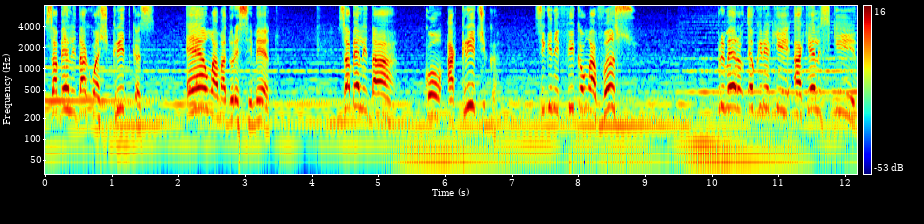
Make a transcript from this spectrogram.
Saber lidar com as críticas é um amadurecimento. Saber lidar com a crítica significa um avanço. Primeiro, eu queria que aqueles que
